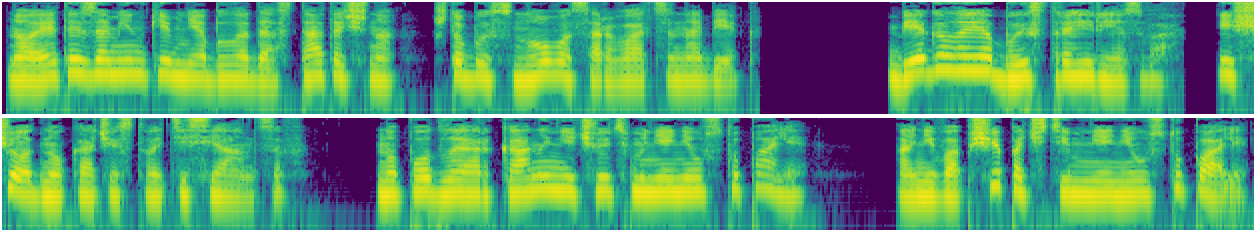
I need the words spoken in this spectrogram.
но этой заминки мне было достаточно, чтобы снова сорваться на бег. Бегала я быстро и резво. Еще одно качество тесианцев. Но подлые арканы ничуть мне не уступали. Они вообще почти мне не уступали,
